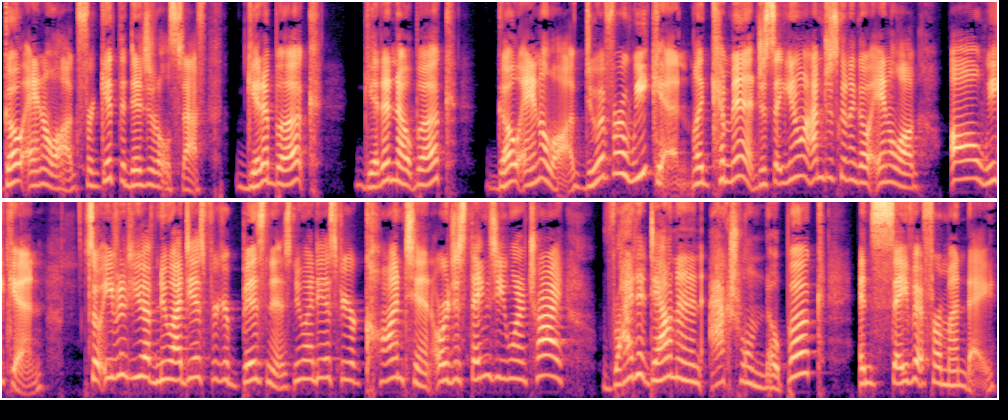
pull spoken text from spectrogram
go analog. Forget the digital stuff. Get a book, get a notebook, go analog. Do it for a weekend. Like commit. Just say, you know what? I'm just going to go analog all weekend. So even if you have new ideas for your business, new ideas for your content, or just things you want to try, write it down in an actual notebook and save it for Monday.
